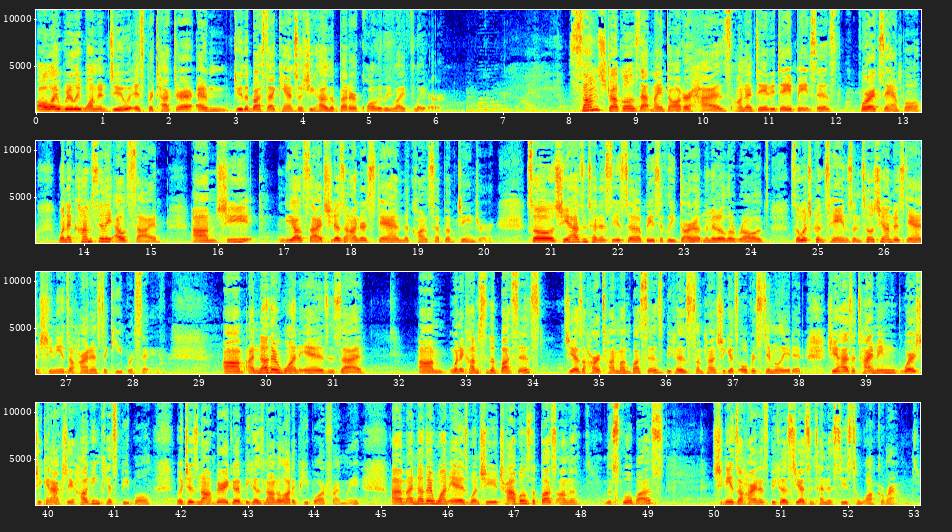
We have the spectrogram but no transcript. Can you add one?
all I really want to do is protect her and do the best I can so she has a better quality life later. Some struggles that my daughter has on a day-to-day basis, for example, when it comes to the outside, um, she the outside, she doesn't understand the concept of danger. So she has a tendency to basically dart out in the middle of the road, so which contains, until she understands, she needs a harness to keep her safe. Um, another one is, is that um, when it comes to the buses, she has a hard time on buses because sometimes she gets overstimulated. She has a timing where she can actually hug and kiss people, which is not very good because not a lot of people are friendly. Um, another one is when she travels the bus on the, the school bus, she needs a harness because she has tendencies to walk around.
